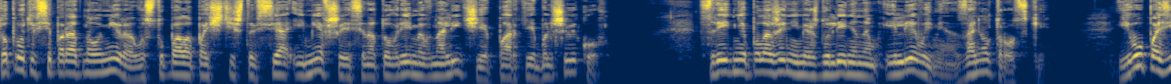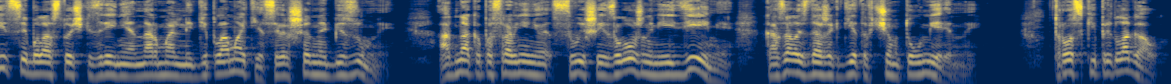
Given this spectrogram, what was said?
то против сепаратного мира выступала почти что вся имевшаяся на то время в наличии партия большевиков. Среднее положение между Лениным и левыми занял Троцкий. Его позиция была с точки зрения нормальной дипломатии совершенно безумной, однако по сравнению с вышеизложенными идеями казалась даже где-то в чем-то умеренной. Троцкий предлагал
